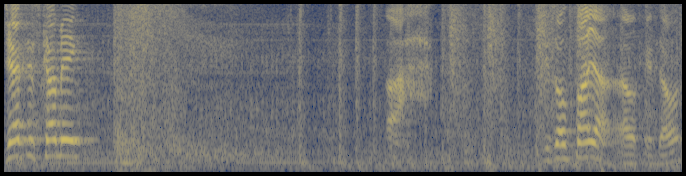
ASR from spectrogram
Jet is coming. Ah. He's on fire. Ah, Okay, down.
